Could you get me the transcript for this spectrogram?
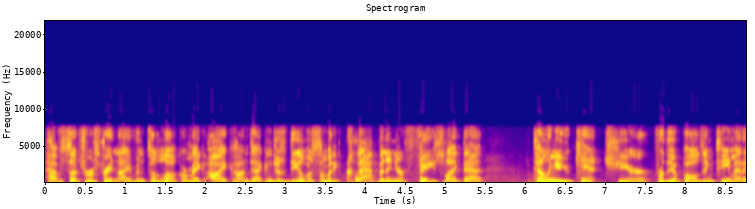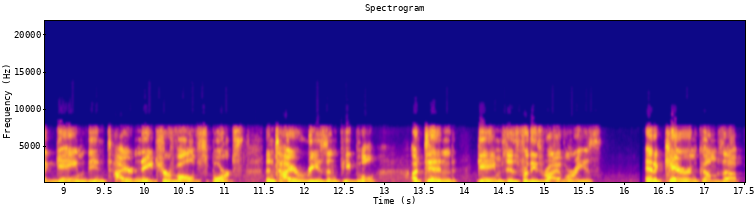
have such restraint, not even to look or make eye contact and just deal with somebody clapping in your face like that, telling you you can't cheer for the opposing team at a game? The entire nature of all of sports, the entire reason people attend games is for these rivalries. And a Karen comes up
